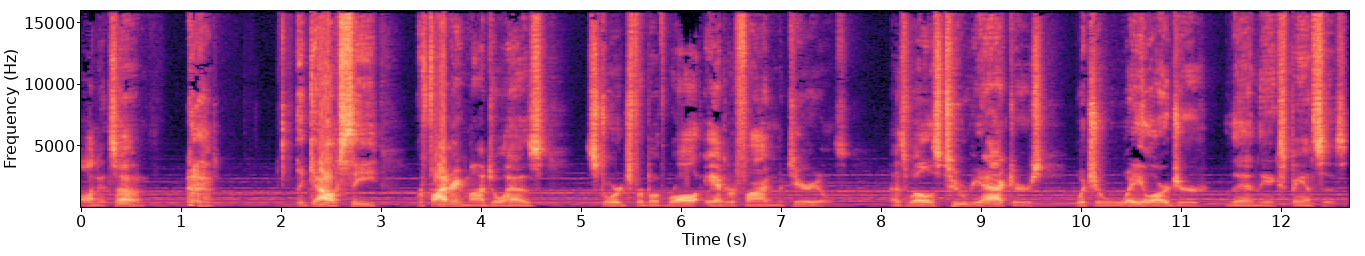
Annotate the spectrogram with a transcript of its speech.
on its own? the Galaxy refinery module has storage for both raw and refined materials, as well as two reactors, which are way larger than the Expanses.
